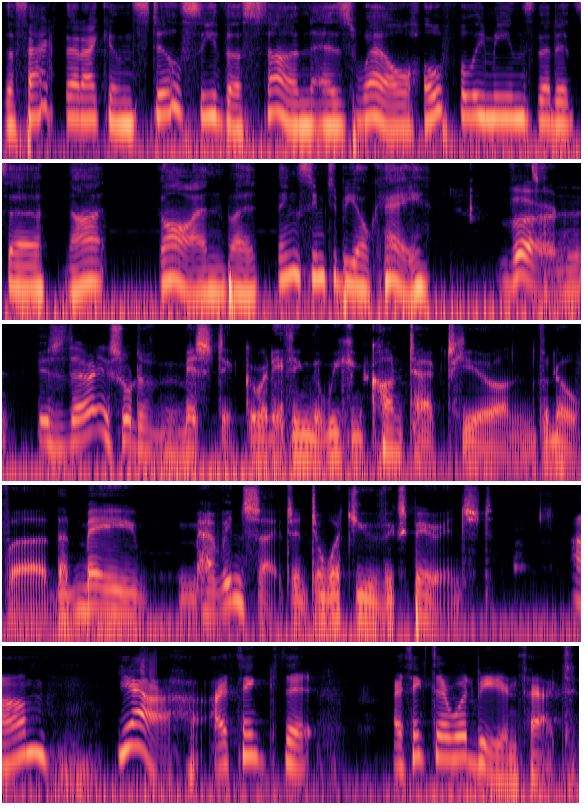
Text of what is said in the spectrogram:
the fact that I can still see the sun as well. Hopefully means that it's uh not gone, but things seem to be okay. Vern, is there any sort of mystic or anything that we can contact here on Vernova that may have insight into what you've experienced? Um, yeah, I think that I think there would be, in fact.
